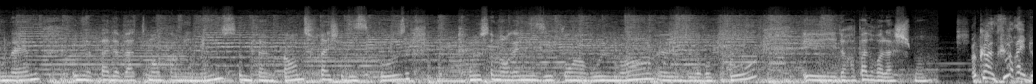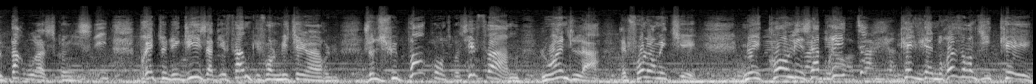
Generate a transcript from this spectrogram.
vous-même, il n'y a pas d'abattement parmi nous, nous sommes pimpantes, fraîches et disposes. Nous sommes organisés pour un roulement euh, de repos et il n'y aura pas de relâchement. Qu'un curé de paroisse comme ici prête l'église à des femmes qui font le métier dans la rue. Je ne suis pas contre ces femmes, loin de là, elles font leur métier. Mais qu'on les abrite, qu'elles viennent revendiquer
